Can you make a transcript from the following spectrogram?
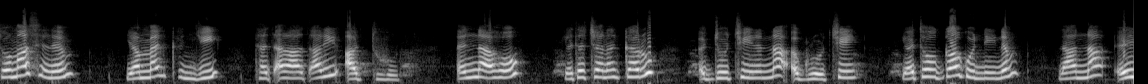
ቶማስንም የመንክ እንጂ ተጠራጣሪ አትሁን፣ እነሆ የተቸነከሩ እጆቼንና እግሮቼን የተወጋ ጎኔንም ናና እይ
